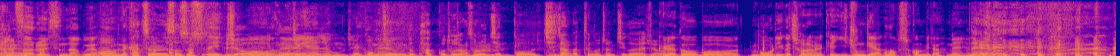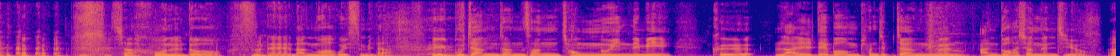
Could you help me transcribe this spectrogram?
각서를 쓴다고요? 어, 네, 각서를 썼을 수도 있죠. 네, 네. 공증해야죠, 공증. 네, 공증도 네. 받고 도장서를 찍고 지장 같은 거 좀 찍어야죠. 그래도 뭐모 리그처럼 이렇게 이중 계약은 없을 겁니다. 네. 네. 자, 오늘도 네, 난무하고 있습니다. 여기 무장전선 정누인 님이 그 랄대범 편집장님은 안도하셨는지요? 아,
